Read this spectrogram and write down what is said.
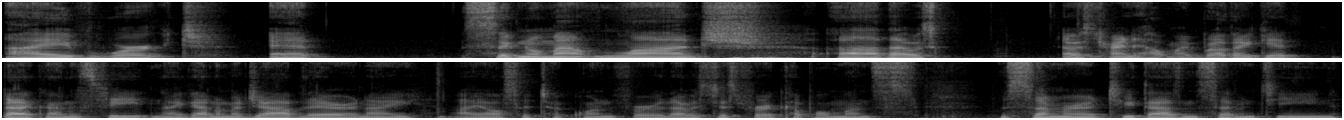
I've worked at Signal Mountain Lodge. Uh, that was I was trying to help my brother get back on his feet, and I got him a job there. And I I also took one for that was just for a couple months, the summer of 2017.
